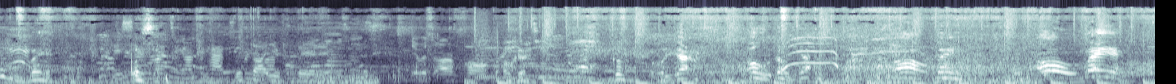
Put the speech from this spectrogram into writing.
Ooh, man. What's We thought you cleared it. It was, it was our fault. Okay. Go. Oh, you got it. Oh, no, you got it. Oh, man. Oh, man.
